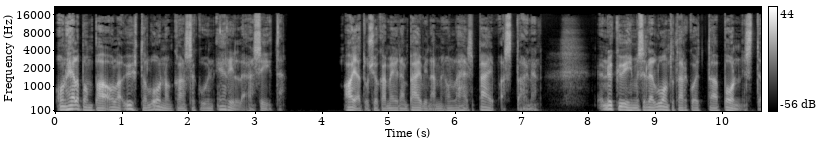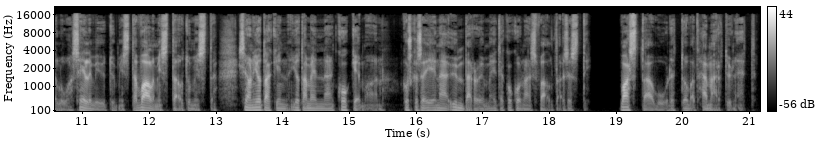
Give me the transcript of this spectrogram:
On helpompaa olla yhtä luonnon kanssa kuin erillään siitä. Ajatus, joka meidän päivinämme on lähes päinvastainen. Nykyihmiselle luonto tarkoittaa ponnistelua, selviytymistä, valmistautumista. Se on jotakin, jota mennään kokemaan, koska se ei enää ympäröi meitä kokonaisvaltaisesti. Vastaavuudet ovat hämärtyneet.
